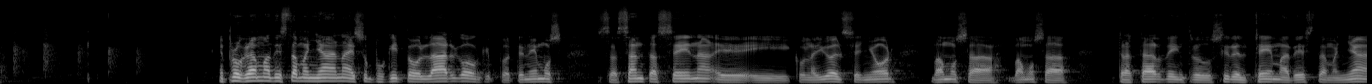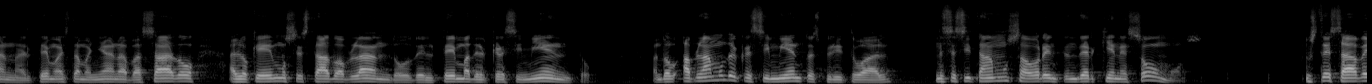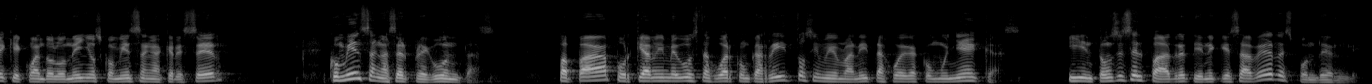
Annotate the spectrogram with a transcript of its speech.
Programa de esta mañana es un poquito largo, aunque pues, tenemos esa Santa Cena eh, y con la ayuda del Señor vamos a, vamos a tratar de introducir el tema de esta mañana, el tema de esta mañana basado a lo que hemos estado hablando del tema del crecimiento. Cuando hablamos del crecimiento espiritual, necesitamos ahora entender quiénes somos. Usted sabe que cuando los niños comienzan a crecer, comienzan a hacer preguntas. Papá, ¿por qué a mí me gusta jugar con carritos y mi hermanita juega con muñecas? Y entonces el padre tiene que saber responderle.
